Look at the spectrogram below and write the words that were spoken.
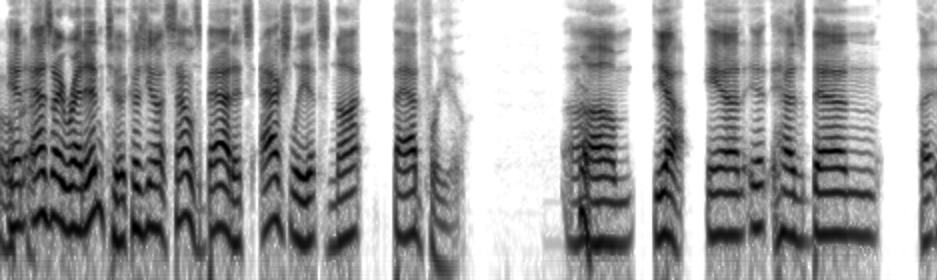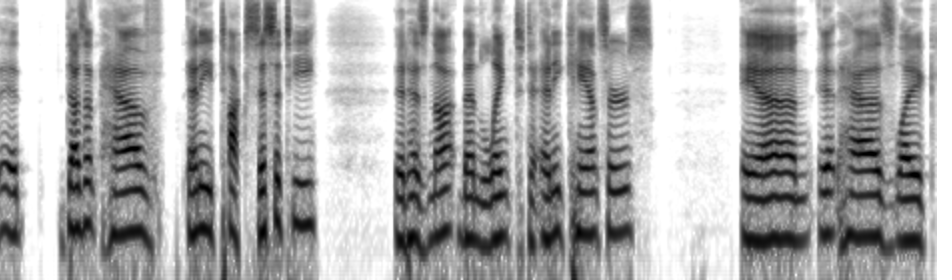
And as I read into it, because you know it sounds bad, it's actually it's not bad for you. Huh. Um, yeah, and it has been. uh, It doesn't have any toxicity. It has not been linked to any cancers, and it has like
